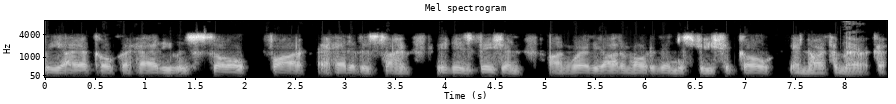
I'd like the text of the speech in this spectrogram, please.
Lee Iacocca had. He was so far ahead of his time in his vision on where the automotive industry should go in North America.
